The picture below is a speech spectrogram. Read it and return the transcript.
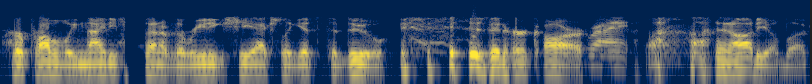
her probably 90% of the reading she actually gets to do is in her car right. on an audiobook.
